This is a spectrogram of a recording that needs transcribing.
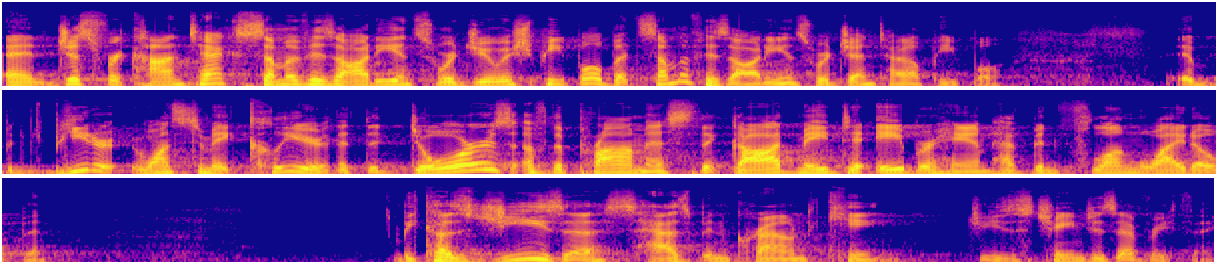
and just for context, some of his audience were Jewish people, but some of his audience were Gentile people. Uh, Peter wants to make clear that the doors of the promise that God made to Abraham have been flung wide open because Jesus has been crowned king. Jesus changes everything.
